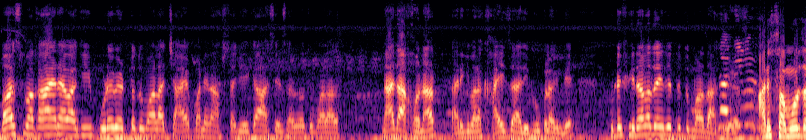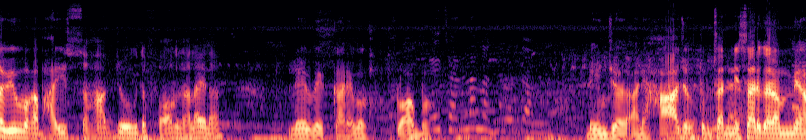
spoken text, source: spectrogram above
बस मग काय नाही बाकी. पुढे भेटतो तुम्हाला. चाय पाणी नाश्ता जे काय असेल सगळं तुम्हाला नाही दाखवणार. कारण की मला खायचं आधी. भूक लागली. कुठे फिरायला जायचं ते तुम्हाला दाखवेल. आणि समोरचा व्ह्यू बघा. भाई साहेब जो फॉग झालाय ना लय बेकार आहे बघ. फ्लॉग बघ हे चल ना नदीवर जाऊया डेंजर आणि हा जो तुमचा निसर्गरम्य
